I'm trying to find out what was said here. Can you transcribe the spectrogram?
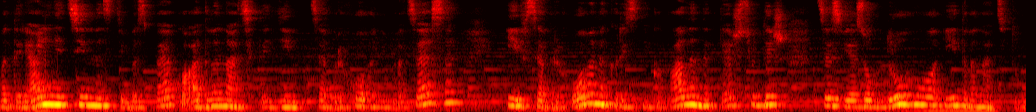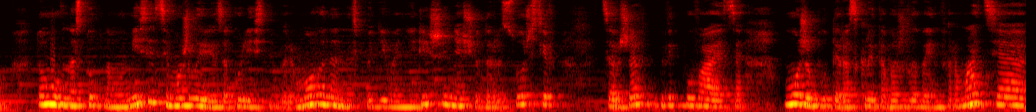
матеріальні цінності, безпеку, а 12-й дім це приховані процеси і все приховане, корисні копалини теж сюди ж. Це зв'язок 2 і 12. Тому в наступному місяці можливі закулісні перемовини, несподівані рішення щодо ресурсів. Це вже відбувається. Може бути розкрита важлива інформація,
